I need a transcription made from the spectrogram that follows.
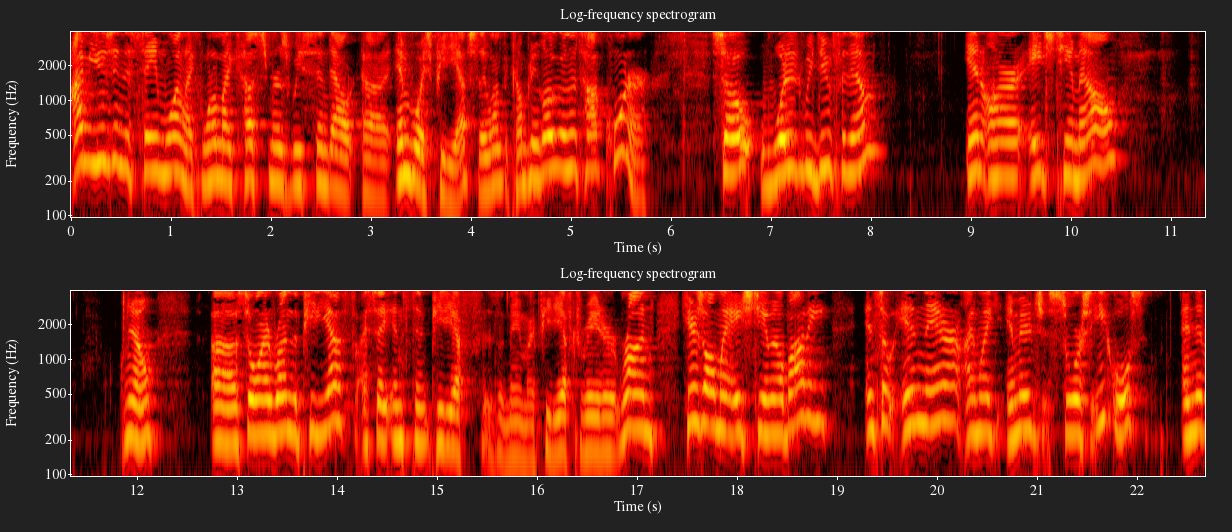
I'm using the same one, like one of my customers, we send out uh, invoice PDFs. They want the company logo in the top corner. So what did we do for them? In our HTML, you know, uh, so when I run the PDF, I say instant PDF is the name of my PDF creator, run. Here's all my HTML body. And so in there, I'm like image source equals, and then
